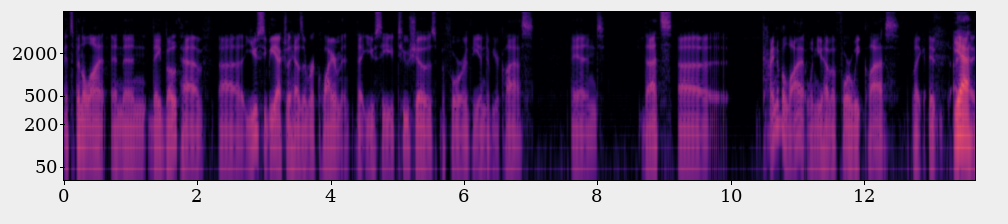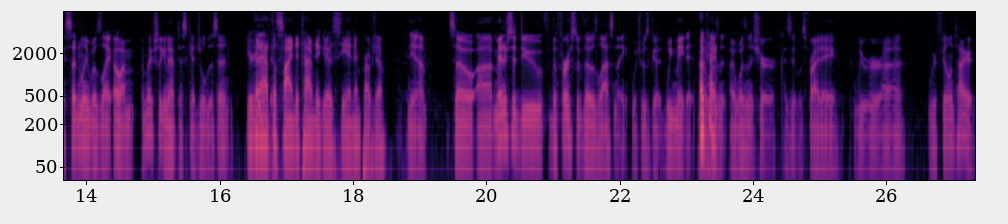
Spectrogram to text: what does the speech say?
it's been a lot, and then they both have uh, UCB actually has a requirement that you see two shows before the end of your class, and that's uh, kind of a lot when you have a four week class. Like it, Yeah. I, suddenly was like, oh, I'm I'm actually gonna have to schedule this in. You're gonna have to find a time to go see an improv show. Yeah. So uh, managed to do the first of those last night, which was good. We made it. Okay. I wasn't, I wasn't sure because it was Friday. We were uh, we were feeling tired,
